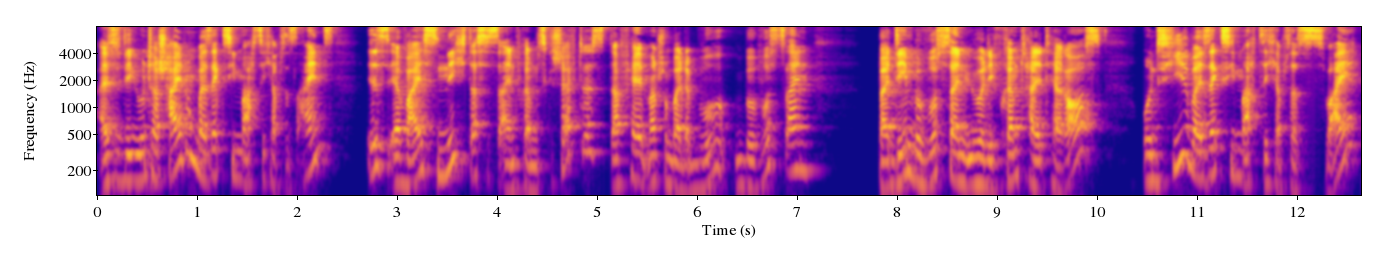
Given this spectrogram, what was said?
Also die Unterscheidung bei 687 Absatz 1 ist, er weiß nicht, dass es ein fremdes Geschäft ist. Da fällt man schon bei der Be Bewusstsein, bei dem Bewusstsein über die Fremdheit heraus. Und hier bei 687 Absatz 2,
